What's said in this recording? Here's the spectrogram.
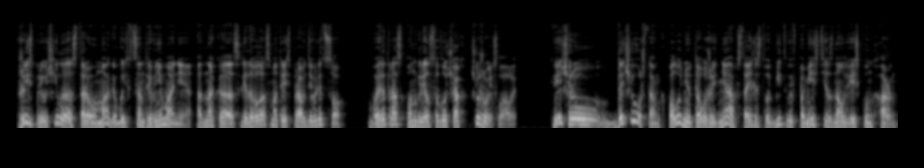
Жизнь приучила старого мага быть в центре внимания, однако следовало смотреть правде в лицо. В этот раз он грелся в лучах чужой славы. К вечеру, да чего ж там, к полудню того же дня обстоятельства битвы в поместье знал весь Кунхарн.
